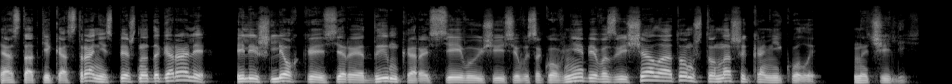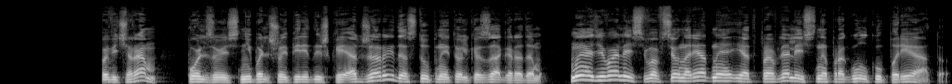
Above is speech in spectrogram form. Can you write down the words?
Остатки костра неспешно догорали, и лишь легкая серая дымка, рассеивающаяся высоко в небе, возвещала о том, что наши каникулы начались. По вечерам Пользуясь небольшой передышкой от жары, доступной только за городом, мы одевались во все нарядное и отправлялись на прогулку по Риату.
